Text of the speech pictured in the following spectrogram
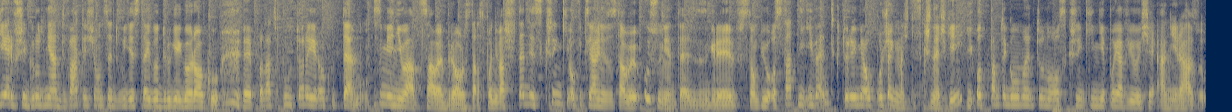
1 grudnia 2022 roku, e, ponad półtorej roku temu, zmieniła całe Brawl Stars, ponieważ wtedy skrzynki oficjalnie zostały usunięte z gry. Wstąpił ostatni event, który miał pożegnać te skrzyneczki i od tamtego momentu no skrzynki nie pojawiły się ani razu.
